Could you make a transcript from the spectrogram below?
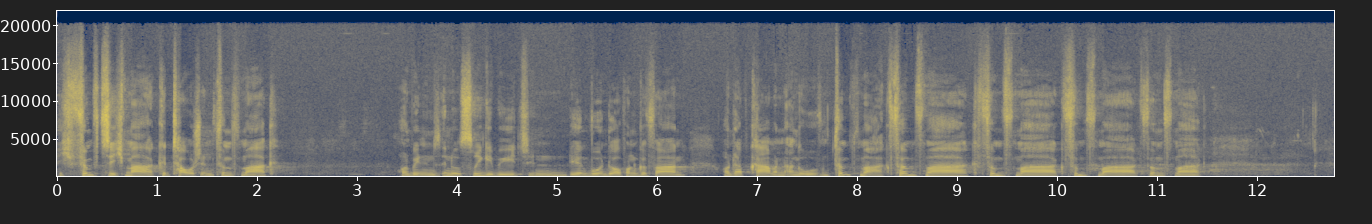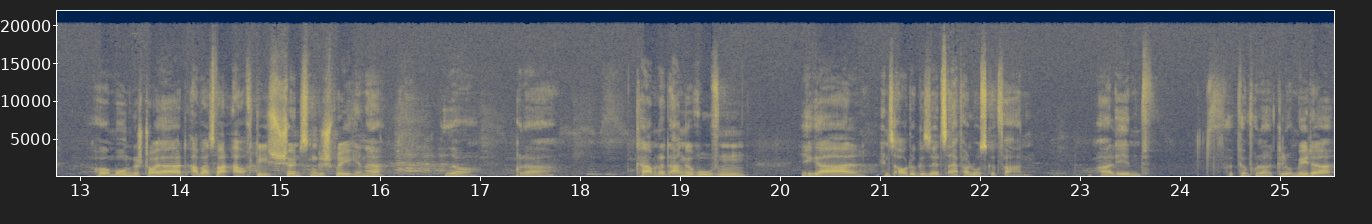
Ich 50 Mark getauscht in 5 Mark und bin ins Industriegebiet in, irgendwo in Dortmund gefahren und habe Carmen angerufen. 5 Mark, 5 Mark, 5 Mark, 5 Mark, 5 Mark. Hormon gesteuert, aber es waren auch die schönsten Gespräche. Ne? So, oder Carmen hat angerufen, egal, ins Auto gesetzt, einfach losgefahren. Mal eben 500 Kilometer.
